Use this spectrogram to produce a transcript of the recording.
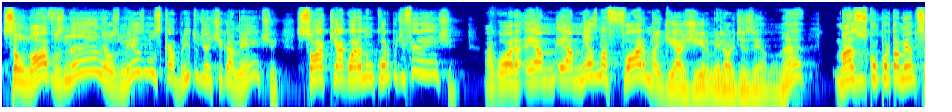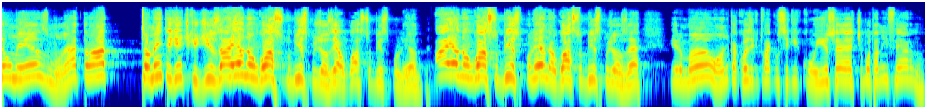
são novos? Não, é os mesmos cabritos de antigamente, só que agora num corpo diferente. Agora, é a, é a mesma forma de agir, melhor dizendo, né? Mas os comportamentos são o mesmo, né? Então, também tem gente que diz: ah, eu não gosto do bispo José, eu gosto do bispo Leandro. Ah, eu não gosto do bispo Leandro, eu gosto do bispo José. Irmão, a única coisa que tu vai conseguir com isso é te botar no inferno.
